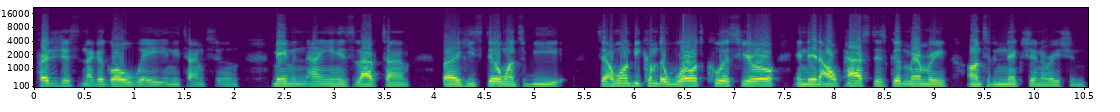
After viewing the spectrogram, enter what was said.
prejudice is not gonna go away anytime soon. Maybe not in his lifetime, but he still wants to be Say, I want to become the world's coolest hero, and then I'll pass this good memory on to the next generation.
